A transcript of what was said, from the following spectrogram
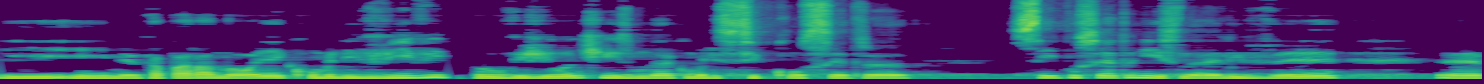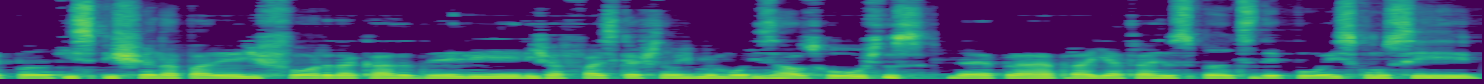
E, e meio que a paranoia e como ele vive pro vigilantismo, né? Como ele se concentra 100% nisso, né? Ele vê é, punks pichando a parede fora da casa dele, ele já faz questão de memorizar os rostos, né, pra ir atrás dos punks depois, como se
